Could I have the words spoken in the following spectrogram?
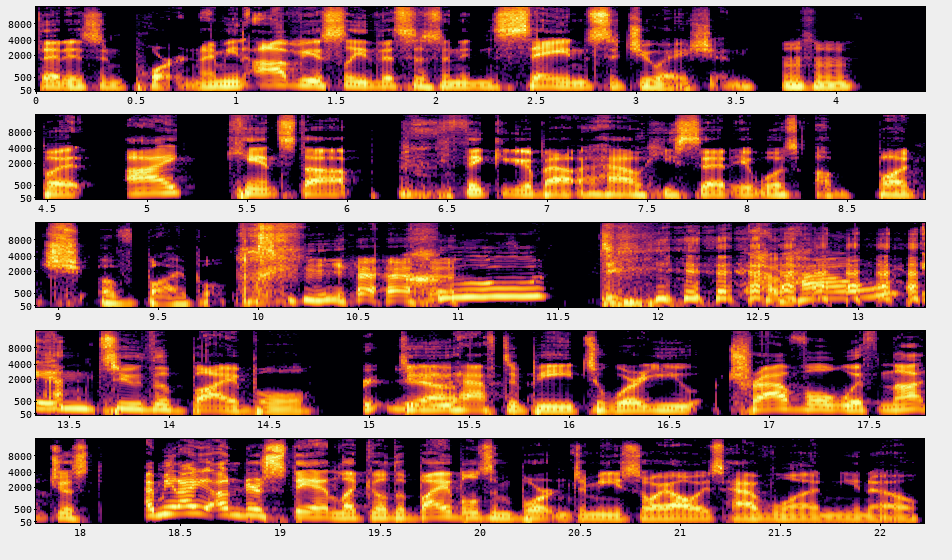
that is important. I mean, obviously this is an insane situation, Mm-hmm. but I can't stop thinking about how he said it was a bunch of Bible. yeah. Who how into the Bible do yeah. you have to be to where you travel with not just I mean, I understand like oh the Bible's important to me, so I always have one, you know,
